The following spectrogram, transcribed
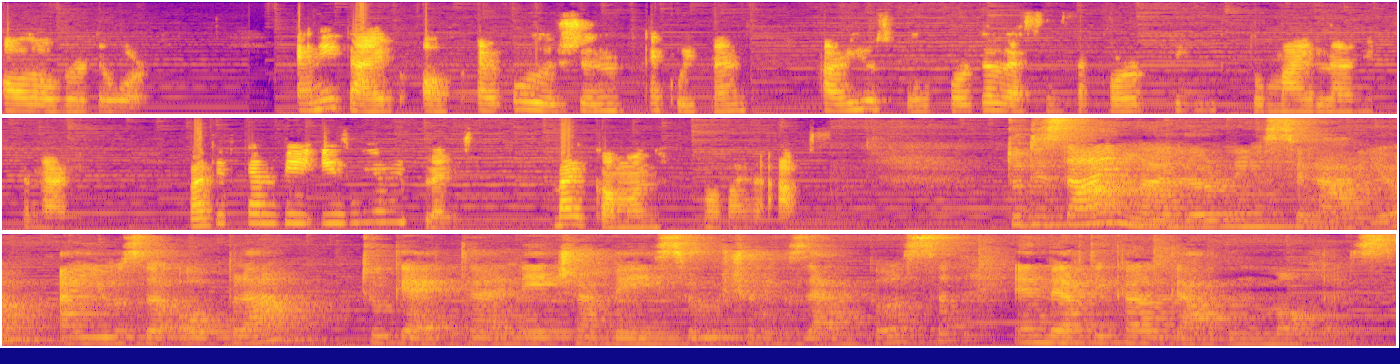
all over the world. Any type of air pollution equipment are useful for the lessons according to my learning scenario, but it can be easily replaced by common mobile apps. To design my learning scenario, I use Oppla to get uh, nature-based solution examples and vertical garden models.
